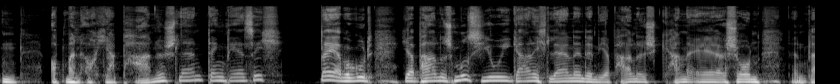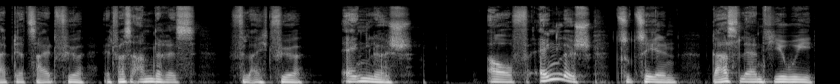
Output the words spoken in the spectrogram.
Hm, ob man auch Japanisch lernt, denkt er sich. Naja, aber gut, Japanisch muss Yui gar nicht lernen, denn Japanisch kann er ja schon. Dann bleibt er Zeit für etwas anderes. Vielleicht für Englisch. Auf Englisch zu zählen, das lernt Yui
